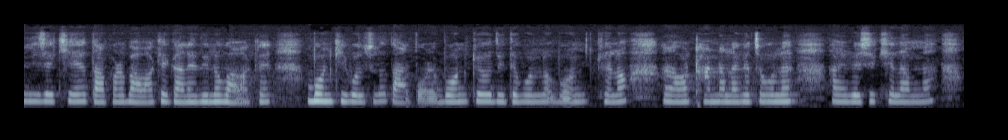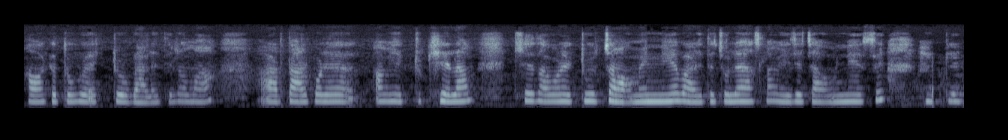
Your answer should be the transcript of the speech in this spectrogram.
নিজে খেয়ে তারপরে বাবাকে গালে দিল। বাবাকে, বোন কি বলছিল? তারপরে বোনকেও দিতে বলল। বোন খেলো। আর আমার ঠান্ডা লেগেছে বলে আমি বেশি খেলাম না। আমাকে তবু একটু গালে দিল মা। আর তারপরে আমি একটু খেলাম। খেয়ে তারপরে একটু চাউমিন নিয়ে বাড়িতে চলে আসলাম। এই যে চাউমিন নিয়ে এসেছি হাফ প্লেট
